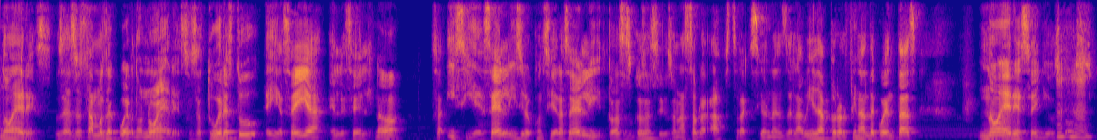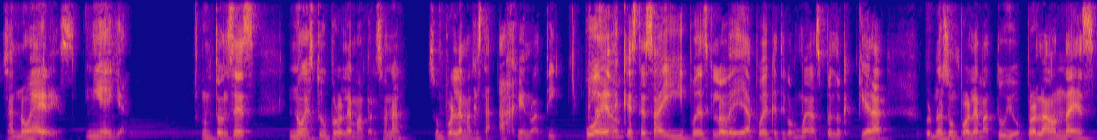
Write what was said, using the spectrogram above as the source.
no eres. O sea, eso estamos de acuerdo, no eres. O sea, tú eres tú, ella es ella, él es él, ¿no? O sea, y si es él, y si lo consideras él, y todas esas cosas, son abstracciones de la vida, pero al final de cuentas, no eres ellos dos. O sea, no eres, ni ella. Entonces, no es tu problema personal. Es un problema que está ajeno a ti. Puede que estés ahí, puedes que lo vea, puede que te conmuevas, pues lo que quiera, pero no es un problema tuyo. Pero la onda es,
